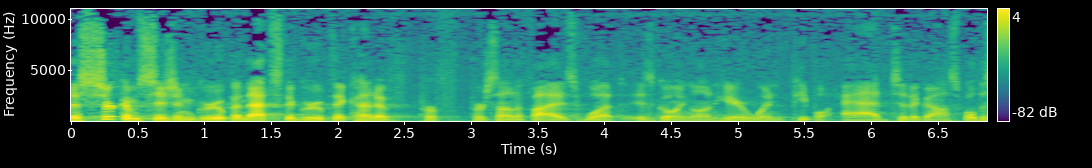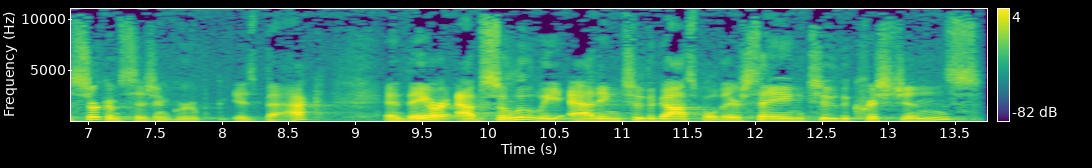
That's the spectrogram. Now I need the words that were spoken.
the circumcision group, and that's the group that kind of per- personifies what is going on here when people add to the gospel. The circumcision group is back, and they are absolutely adding to the gospel. They're saying to the Christians,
